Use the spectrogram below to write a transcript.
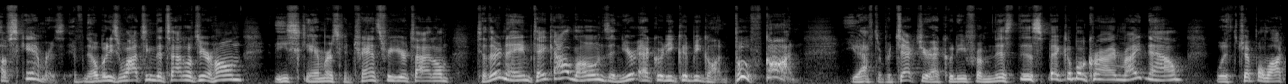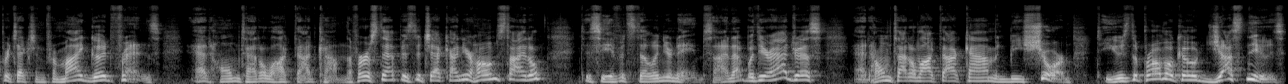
of scammers. If nobody's watching the title to your home, these scammers can transfer your title to their name, take out loans, and your equity could be gone. Poof, gone. You have to protect your equity from this despicable crime right now with triple lock protection from my good friends at HomeTitleLock.com. The first step is to check on your home's title to see if it's still in your name. Sign up with your address at HomeTitleLock.com and be sure to use the promo code JUSTNEWS.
